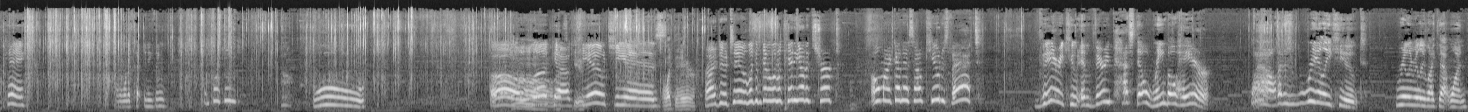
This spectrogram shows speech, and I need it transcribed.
Okay. I don't want to cut anything important. Ooh. Oh, Oh, look how cute. cute she is. I like the hair. I do too. Look, it's got a little kitty on its shirt. Oh my goodness, how cute is that? Very cute and very pastel rainbow hair. Wow, that is really cute. Really, really like that one.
